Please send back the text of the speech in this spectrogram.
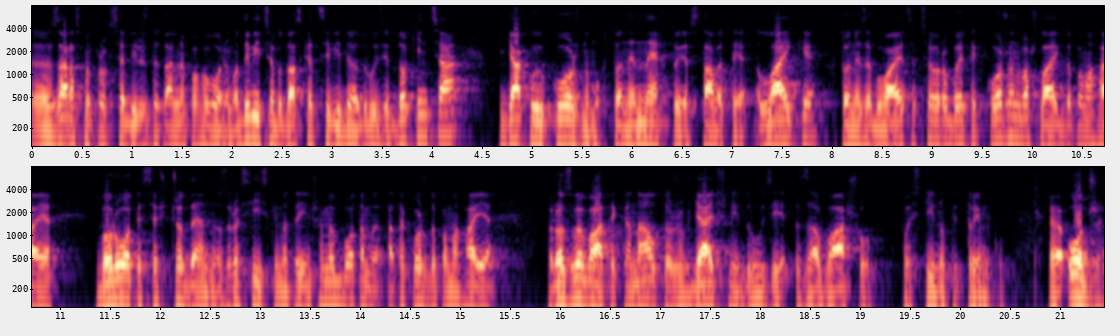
е, зараз ми про все більш детально поговоримо. Дивіться, будь ласка, це відео, друзі, до кінця. Дякую кожному, хто не нехтує ставити лайки, хто не забувається цього робити. Кожен ваш лайк допомагає боротися щоденно з російськими та іншими ботами, а також допомагає розвивати канал. Тож вдячний, друзі, за вашу постійну підтримку. Е, Отже.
